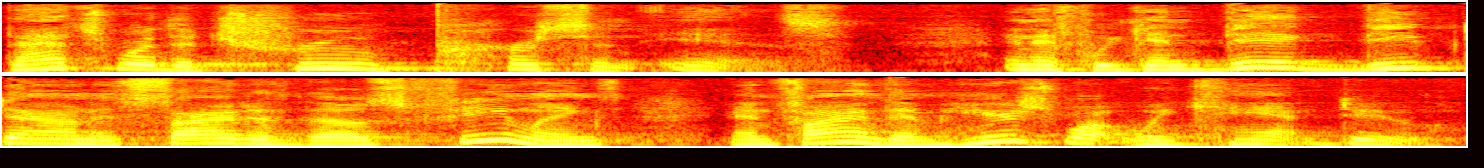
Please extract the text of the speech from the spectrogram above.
that's where the true person is. And if we can dig deep down inside of those feelings and find them, here's what we can't do.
